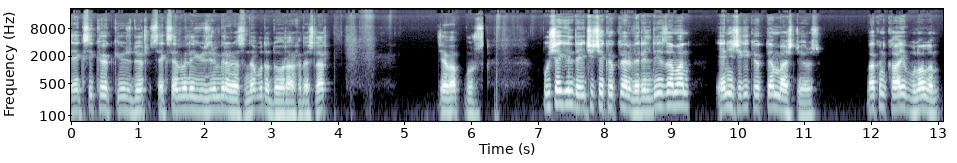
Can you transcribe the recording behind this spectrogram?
eksi kök 100'dür. 81 ile 121 arasında. Bu da doğru arkadaşlar. Cevap Bursa. Bu şekilde iç içe kökler verildiği zaman en içteki kökten başlıyoruz. Bakın K'yı bulalım.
